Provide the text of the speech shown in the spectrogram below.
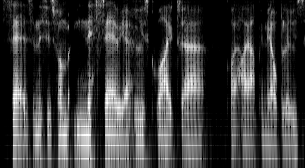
says, and this is from Nethaera, who is quite uh, quite high up in the old blues.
